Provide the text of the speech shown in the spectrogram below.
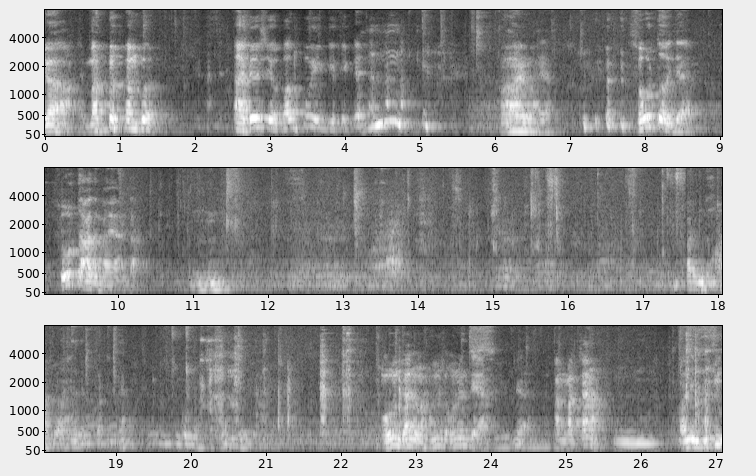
야, 맘뭐 아저씨 맘뭐 인기. 아이고 아야. 서울도 이제 서울도 아들 많이 한다. 촬영 좀 자주 하셔야 될 것 같은데. 오는 자주 한 번씩 오는데 예. 안 맞잖아. 음, 아니 미리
